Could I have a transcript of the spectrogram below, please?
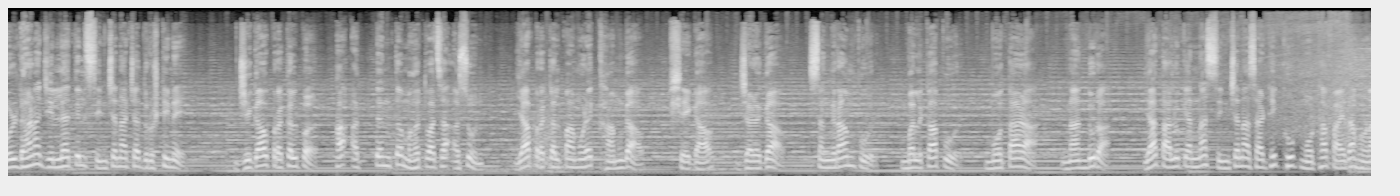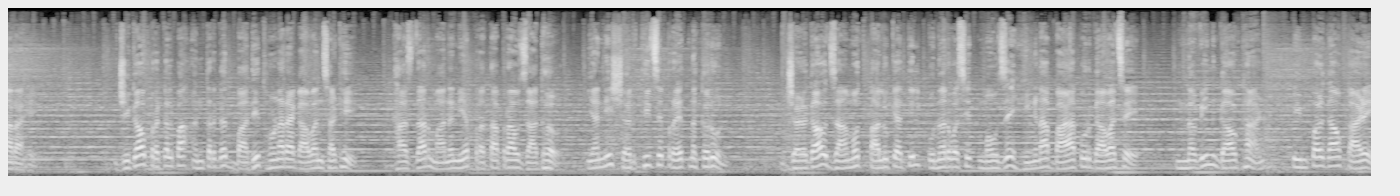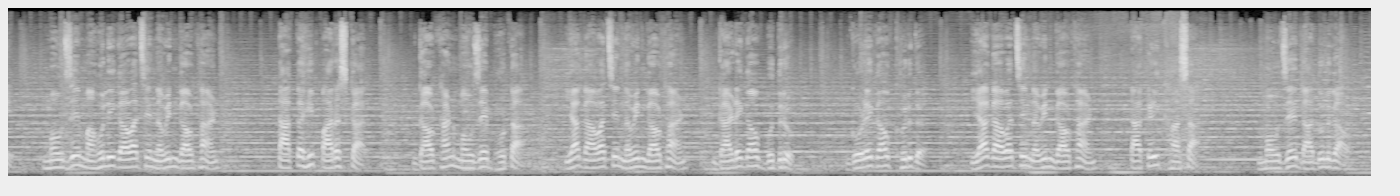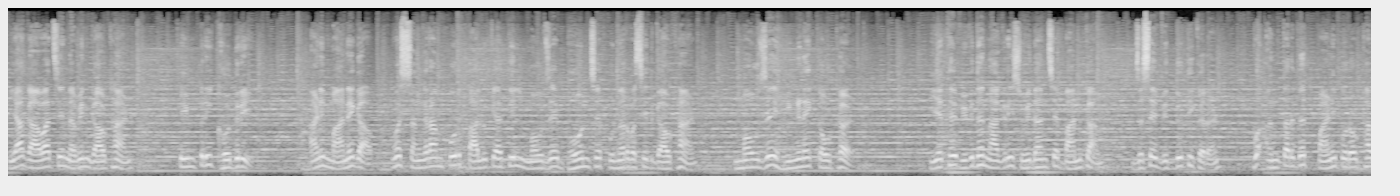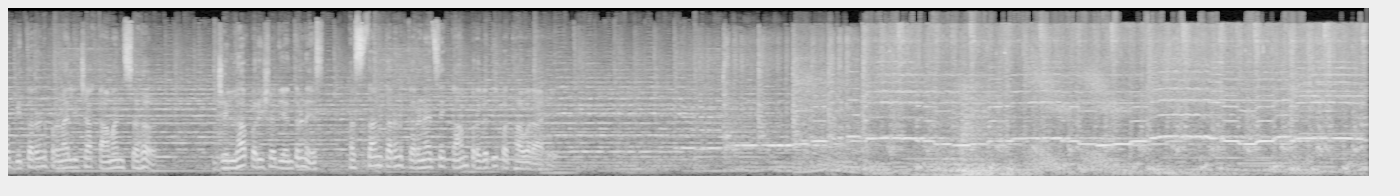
बुलढाणा जिल्ह्यातील सिंचनाच्या दृष्टीने जिगाव प्रकल्प हा अत्यंत महत्त्वाचा असून या प्रकल्पामुळे खामगाव शेगाव जळगाव संग्रामपूर मलकापूर मोताळा नांदुरा या तालुक्यांना सिंचनासाठी खूप मोठा फायदा होणार आहे. जिगाव प्रकल्पाअंतर्गत बाधित होणाऱ्या गावांसाठी खासदार माननीय प्रतापराव जाधव यांनी शर्थीचे प्रयत्न करून जळगाव जामोद तालुक्यातील पुनर्वसित मौजे हिंगणा बाळापूर गावाचे नवीन गावठाण पिंपळगाव काळे मौजे माहुली गावाचे नवीन गावठाण टाकही पारसकार गावठाण मौजे भोटा या गावाचे नवीन गावठाण गाडेगाव बुद्रुक गोळेगाव खुर्द या गावाचे नवीन गावठाण टाकळी खासा मौजे दादुलगाव या गावाचे नवीन गावठाण पिंपरी खोदरी आणि मानेगाव व संग्रामपूर तालुक्यातील मौजे भोनचे पुनर्वसित गावठाण मौजे हिंगणे कवठळ. येथे विविध नागरी सुविधांचे बांधकाम जसे विद्युतीकरण व अंतर्गत पाणीपुरवठा वितरण प्रणालीच्या कामांसह जिल्हा परिषद यंत्रणेस हस्तांतरण करण्याचे काम प्रगतीपथावर आहे.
